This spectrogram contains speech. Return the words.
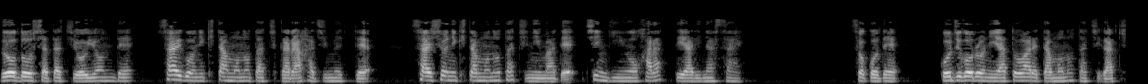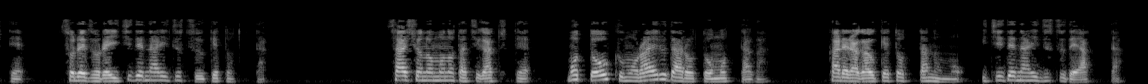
労働者たちを呼んで、最後に来た者たちから始めて、最初に来た者たちにまで賃金を払ってやりなさい。そこで、5時頃に雇われた者たちが来て、それぞれ一でなりずつ受け取った。最初の者たちが来て、もっと多くもらえるだろうと思ったが、彼らが受け取ったのも一でなりずつであった。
